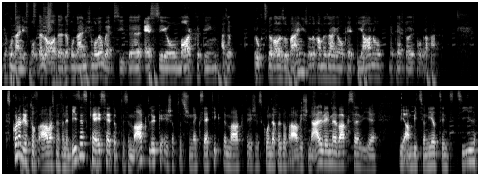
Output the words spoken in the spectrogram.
da kommt eigentlich mal der Laden, da kommt eigentlich mal eine Webseite, SEO, Marketing. Also braucht es gerade alles auf einmal oder kann man sagen, okay, Piano, wir testen uns mal dran es kommt natürlich darauf an, was man für einen Business Case hat, ob das eine Marktlücke ist, ob das schon ein gesättigter Markt ist. Es kommt auch darauf an, wie schnell will man wachsen, wie, wie ambitioniert sind die Ziele.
